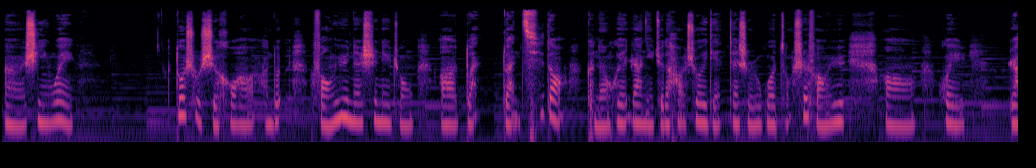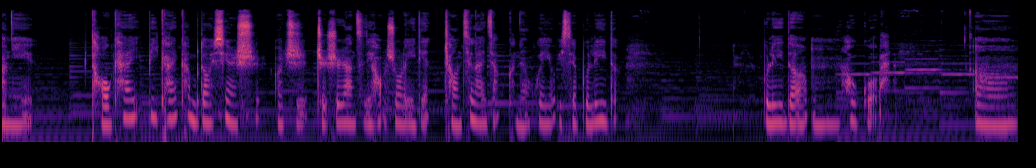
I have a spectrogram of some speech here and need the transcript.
嗯，是因为。多数时候啊，很多防御呢是那种啊短短期的，可能会让你觉得好受一点。但是如果总是防御，嗯，会让你逃开、避开，看不到现实，而只只是让自己好受了一点。长期来讲，可能会有一些不利的、不利的嗯后果吧。嗯，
